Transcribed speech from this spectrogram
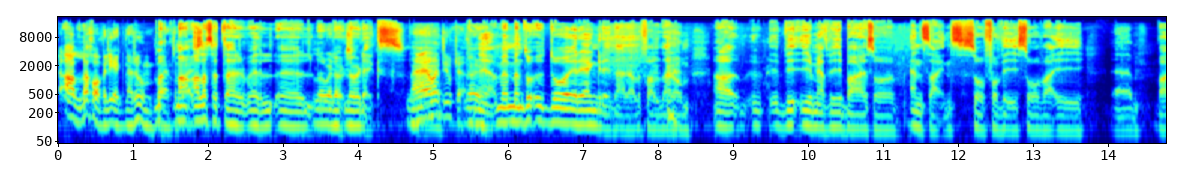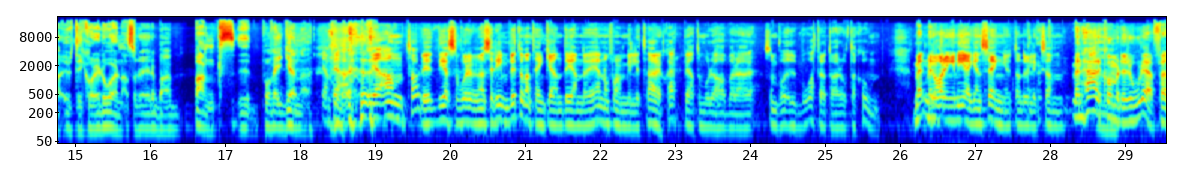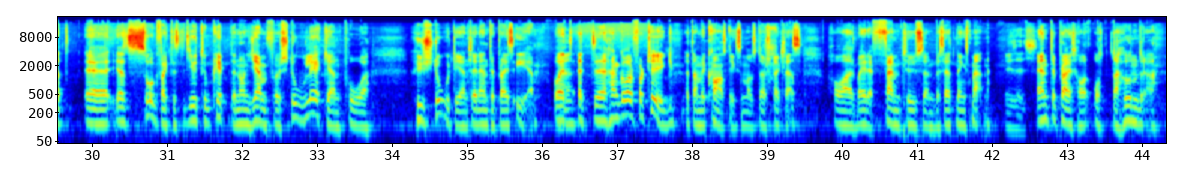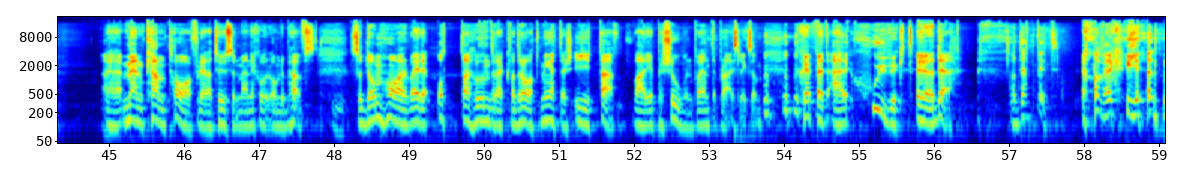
Alla har väl egna rum på ma, Enterprise? ma, alla sett det här, det, eh, Lower Decks. Lower Decks? Nej, jag har inte gjort det. Nej. Men men då, då är det en grej där i alla fall där de, ja, vi, i och med att vi bara är så ensigns så får vi sova i, eh, bara ute i korridorerna så då är det bara banks i, på väggarna. Ja, för, jag, för jag antar det, det som vore mest rimligt om man tänker att det ändå är någon form av militärskepp är att de borde ha bara, som på ubåtar, att ha rotation. Men, men, Du har ingen egen säng utan du liksom, men här kommer det roliga för att eh, jag såg faktiskt ett YouTube-klipp där någon jämför storleken på hur stort egentligen Enterprise är. Och ett, Ja. ett eh, hangarfartyg, ett amerikanskt liksom av största klass, har vad är det, 5000 besättningsmän. precis. Enterprise har 800. Eh, men kan ta flera tusen människor om det behövs. Så de har, vad är det, 800 kvadratmeters yta varje person på Enterprise. Liksom. Skeppet är sjukt öde. Vad deppigt. Ja, verkligen.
